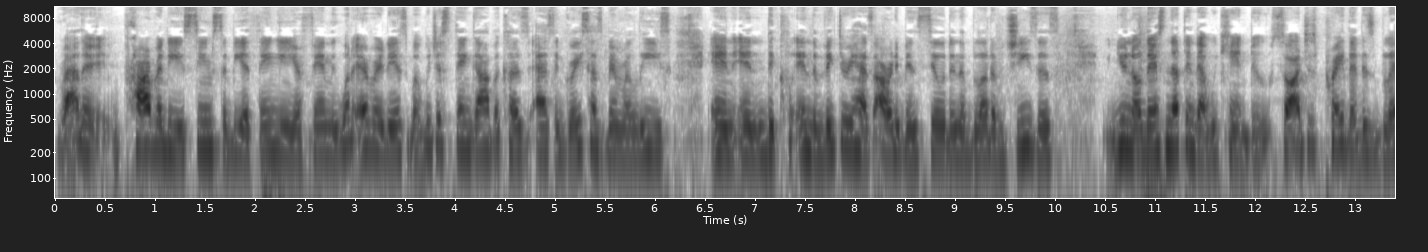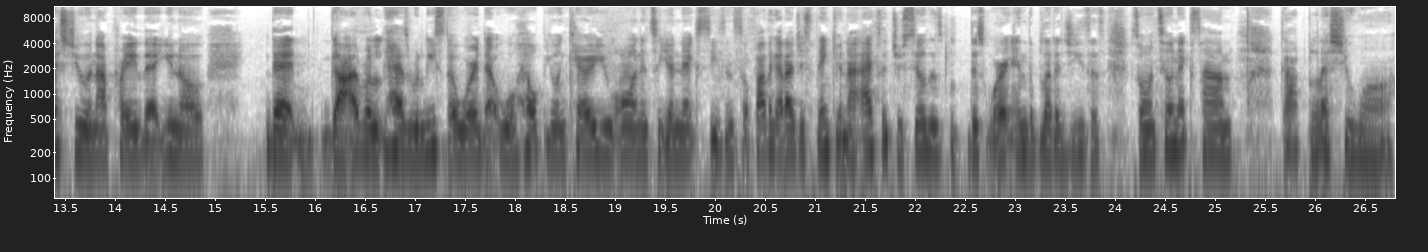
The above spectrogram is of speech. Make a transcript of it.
rather poverty seems to be a thing in your family, whatever it is. But we just thank God because as the grace has been released and, and, the, and the victory has already been sealed in the blood of Jesus, you know, there's nothing that we can't do. So I just pray that this blessed you and I pray that, you know, that God has released a word that will help you and carry you on into your next season. So, Father God, I just thank you and I ask that you seal this this word in the blood of Jesus. So, until next time, God bless you all.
